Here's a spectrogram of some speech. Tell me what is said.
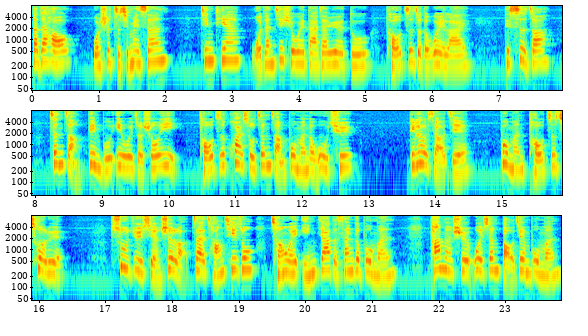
大家好，我是子琪妹森。今天我将继续为大家阅读《投资者的未来》第四章：增长并不意味着收益，投资快速增长部门的误区。第六小节：部门投资策略。数据显示了在长期中成为赢家的三个部门，他们是卫生保健部门、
